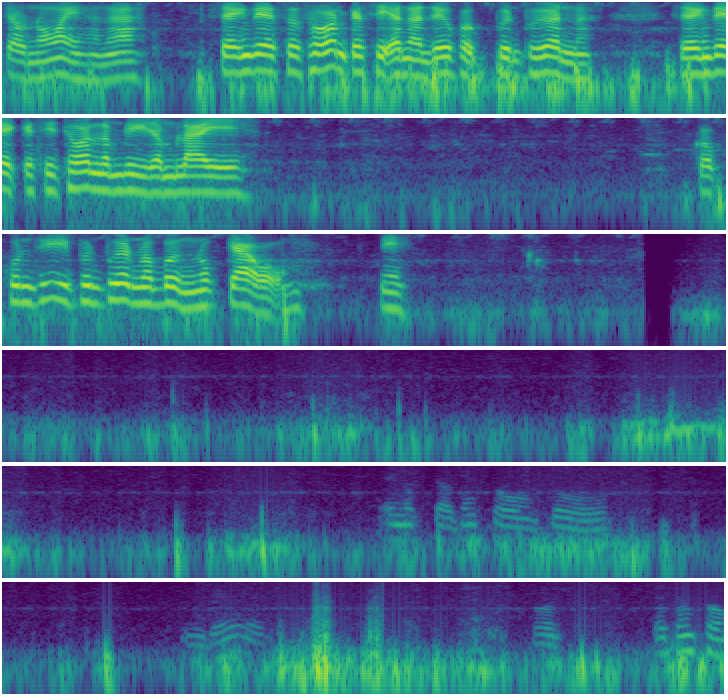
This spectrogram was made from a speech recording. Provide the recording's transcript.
เจ้าน้อยหั่นะแสงแดดสะท้อนกระสิอันนั้นเด้อเพื่อนๆนนะแสงแดดกระสิท้อนลำลีลำไรขอบคุณที่เพื่อนๆมาเบิ่งนกเจ้า นี่นกเจ้าต้องสองตัวเด้อโอ้ยได้ทั้งสอง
